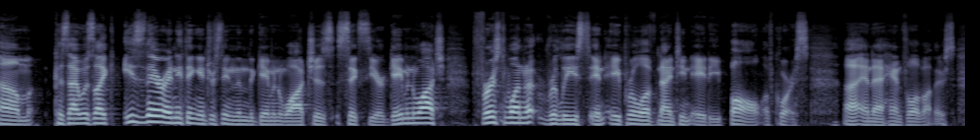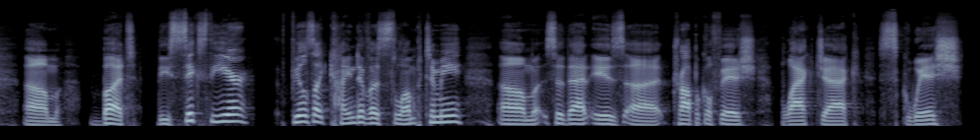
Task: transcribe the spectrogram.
Um, because I was like, is there anything interesting in the Game and Watch's sixth year? Game and Watch, first one released in April of 1980, Ball, of course, uh, and a handful of others. Um, but the sixth year feels like kind of a slump to me. Um, so that is uh, Tropical Fish, Blackjack, Squish,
